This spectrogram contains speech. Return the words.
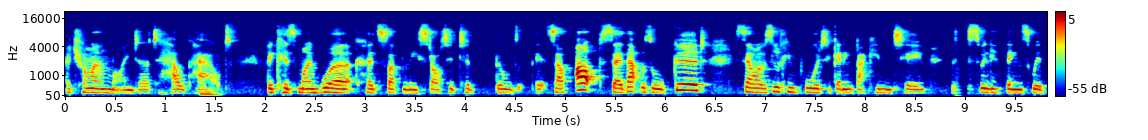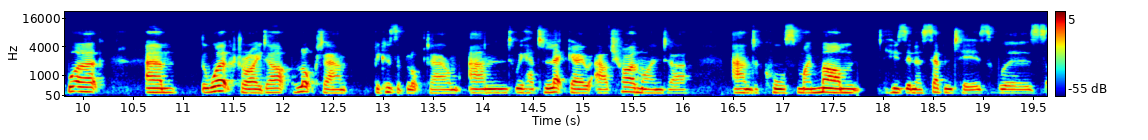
a childminder to help out because my work had suddenly started to build itself up. So that was all good. So I was looking forward to getting back into the swing of things with work. Um, the work dried up, lockdown because of lockdown, and we had to let go our childminder. And of course, my mum, who's in her 70s, was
